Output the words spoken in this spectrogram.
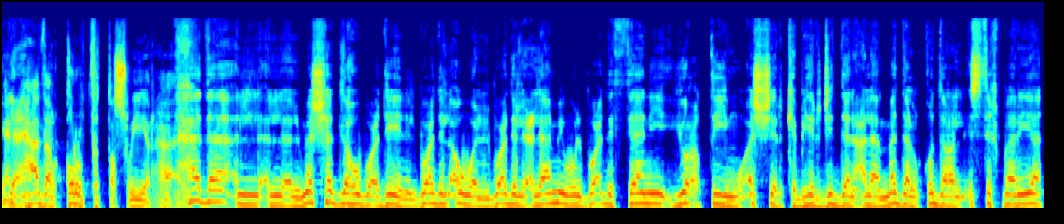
يعني, يعني هذا القرب في التصوير هذا المشهد له بعدين. البعد الأول البعد الإعلامي والبعد الثاني يعطي مؤشر كبير جدا على مدى القدرة الاستخبارية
